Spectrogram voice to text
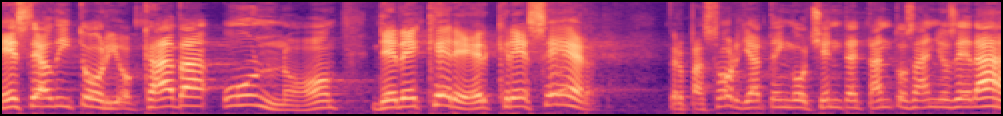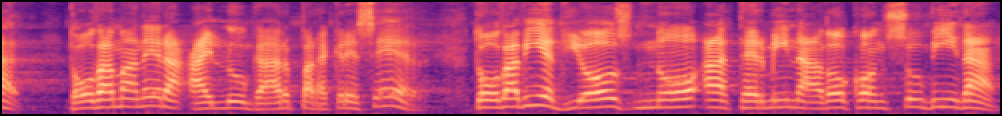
este auditorio, cada uno debe querer crecer. Pero pastor, ya tengo ochenta y tantos años de edad toda manera hay lugar para crecer. Todavía Dios no ha terminado con su vida.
